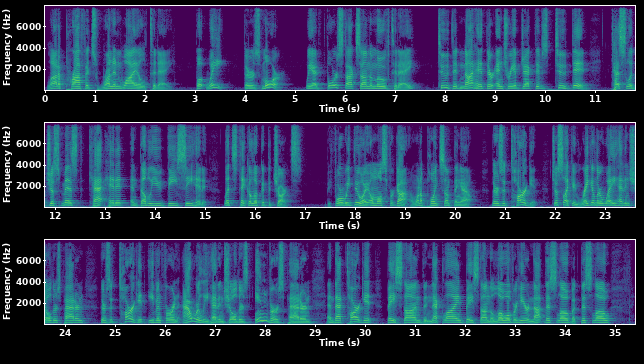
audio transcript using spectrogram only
A lot of profits running wild today. But wait, there's more. We had four stocks on the move today. Two did not hit their entry objectives, two did. Tesla just missed, CAT hit it, and WDC hit it. Let's take a look at the charts. Before we do, I almost forgot. I want to point something out. There's a target, just like a regular way head and shoulders pattern, there's a target even for an hourly head and shoulders inverse pattern, and that target based on the neckline, based on the low over here, not this low, but this low,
